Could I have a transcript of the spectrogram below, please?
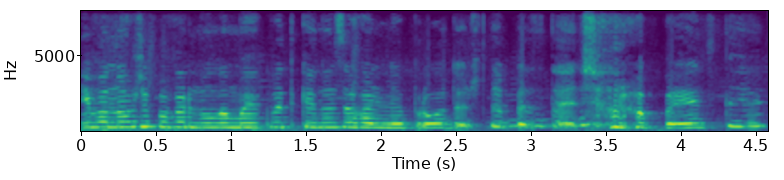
І воно вже повернуло мої квитки на загальний продаж. Це бездень, що робити.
